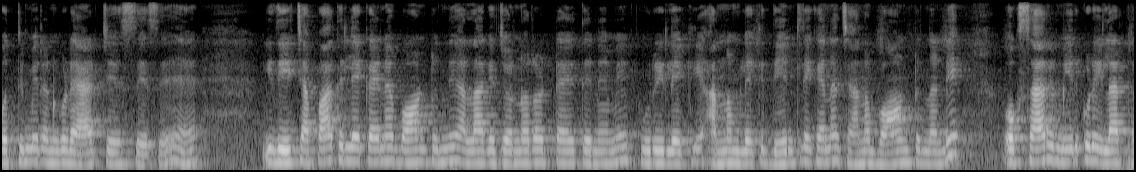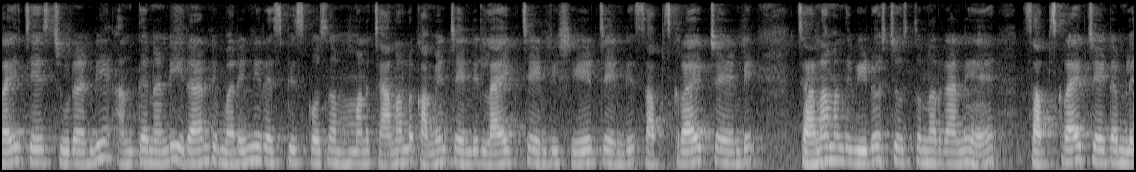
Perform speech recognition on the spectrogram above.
కొత్తిమీరను కూడా యాడ్ చేసేసి ఇది చపాతీ లేకైనా బాగుంటుంది అలాగే జొన్న రొట్టె అయితేనేమి పూరీలేకి అన్నంలేకి దేంట్లోకైనా చాలా బాగుంటుందండి. ఒకసారి మీరు కూడా ఇలా ట్రై చేసి చూడండి. అంతేనండి. ఇలాంటి మరిన్ని రెసిపీస్ కోసం మన ఛానల్లో కమెంట్ చేయండి లైక్ చేయండి షేర్ చేయండి సబ్స్క్రైబ్ చేయండి. చాలామంది వీడియోస్ చూస్తున్నారు కానీ సబ్స్క్రైబ్ చేయటం లేదు.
